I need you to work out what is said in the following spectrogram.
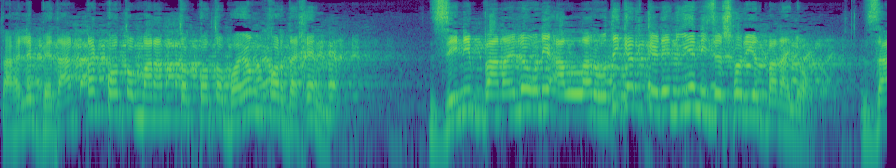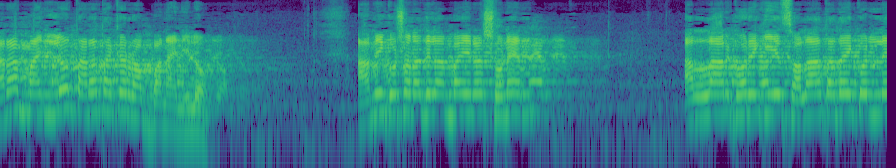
তাহলে বেদারটা কত মারাত্মক, কত ভয়ঙ্কর দেখেন। যিনি বানাইলো, উনি আল্লাহর অধিকার কেড়ে নিয়ে নিজে শরীয়ত বানাইলো। যারা মানলো, তারা তাকে রব বানাই নিল। আমি ঘোষণা দিলাম ভাইরা শোনেন আল্লাহর ঘরে গিয়ে সলাত আদায় করলে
